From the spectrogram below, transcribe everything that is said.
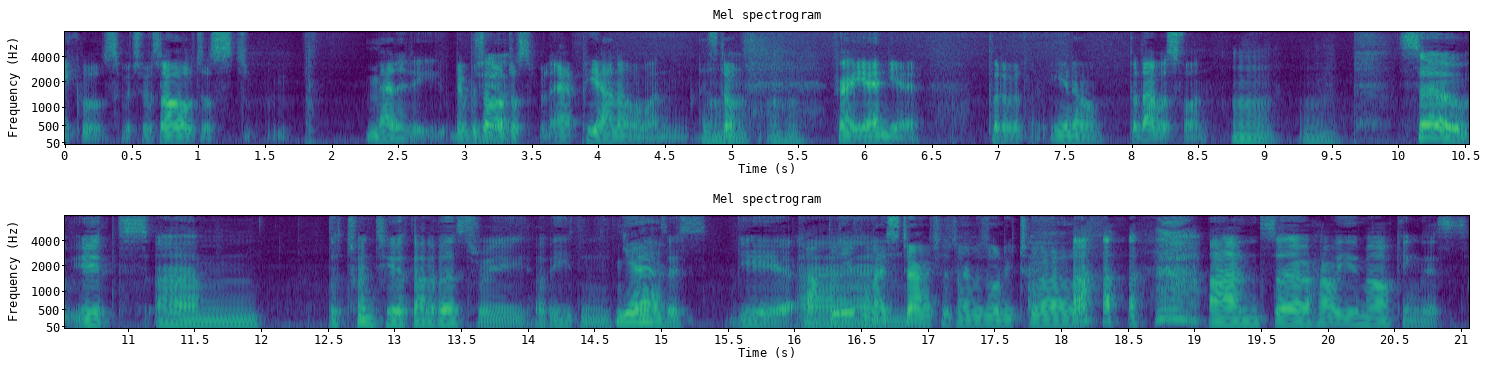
Equals, which was all just melody. It was all just uh, piano and, and Mm-hmm, stuff. Very Enya, but it would, you know, but that was fun. So it's um, the twentieth anniversary of Eden. Yeah. This year. I can't believe when I started, I was only twelve. And so, how are you marking this?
